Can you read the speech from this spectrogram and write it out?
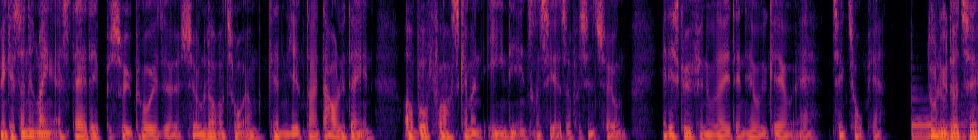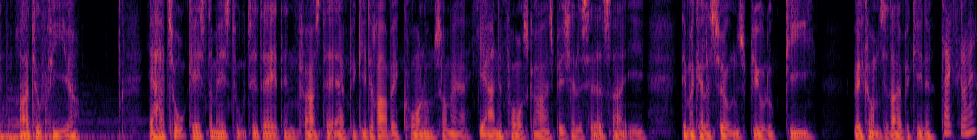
Men kan sådan en ring erstatte et besøg på et øh, søvnlaboratorium? Kan den hjælpe dig i dagligdagen? Og hvorfor skal man egentlig interessere sig for sin søvn? Ja, det skal vi finde ud af i den her udgave af Tektopia. Du lytter til Radio 4. Jeg har to gæster med i studiet i dag. Den første er Birgitte Rabeck Kornum, som er hjerneforsker og har specialiseret sig i det, man kalder søvnens biologi. Velkommen til dig, Birgitte. Tak skal du have.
